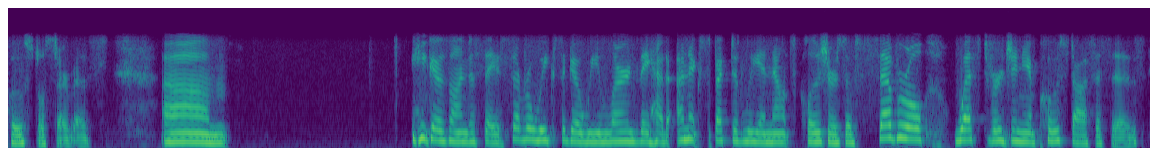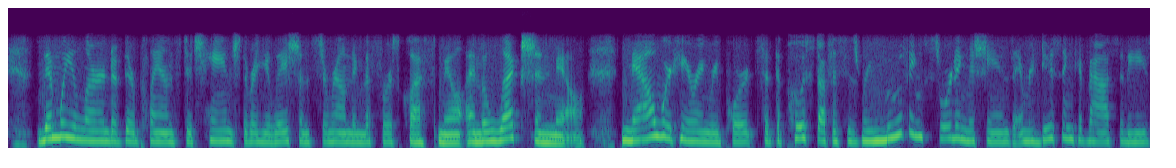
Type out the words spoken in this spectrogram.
Postal Service. Um, he goes on to say several weeks ago we learned they had unexpectedly announced closures of several West Virginia post offices. Then we learned of their plans to change the regulations surrounding the first class mail and election mail. Now we're hearing reports that the post office is removing sorting machines and reducing capacities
